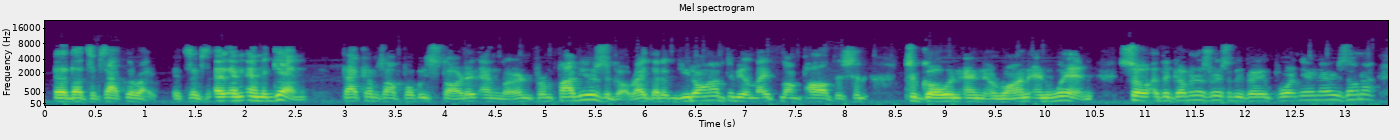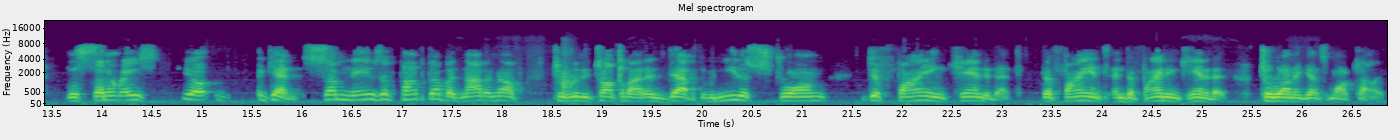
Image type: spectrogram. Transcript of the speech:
Uh, that's exactly right. It's ex- and and again that comes off what we started and learned from five years ago, right? That you don't have to be a lifelong politician to go and, and run and win. So uh, the governor's race will be very important there in Arizona. The Senate race, you know, again, some names have popped up, but not enough to really talk about in depth. We need a strong, defying candidate, defiant and defining candidate to run against Mark Kelly.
